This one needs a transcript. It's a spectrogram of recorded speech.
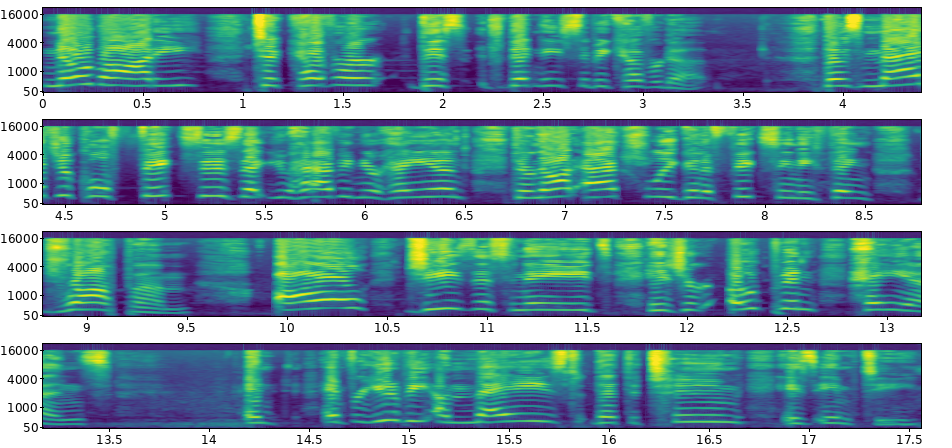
nobody to cover this that needs to be covered up. Those magical fixes that you have in your hand, they're not actually going to fix anything. Drop them. All Jesus needs is your open hands and, and for you to be amazed that the tomb is empty.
